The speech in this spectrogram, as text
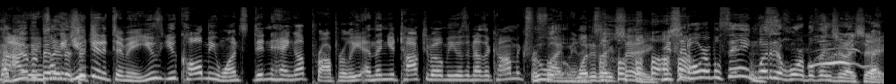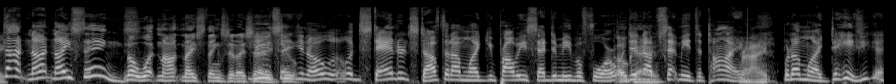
Have Well, you I mean, been in fucking- a you did it to me. You you called me once, didn't hang up properly, and then you talked about me with another comic for Who- five minutes. What did I say? You said horrible things. what did horrible things did I say? But not not nice things. no, what not nice things did I say? You said, Do- you know, standard stuff that I'm like, you probably said to me before. It didn't upset me at the time. Right. But I'm like, Dave, you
